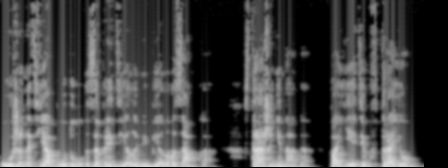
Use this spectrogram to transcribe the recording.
Ужинать я буду за пределами Белого замка. Стражи не надо. Поедем втроем».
